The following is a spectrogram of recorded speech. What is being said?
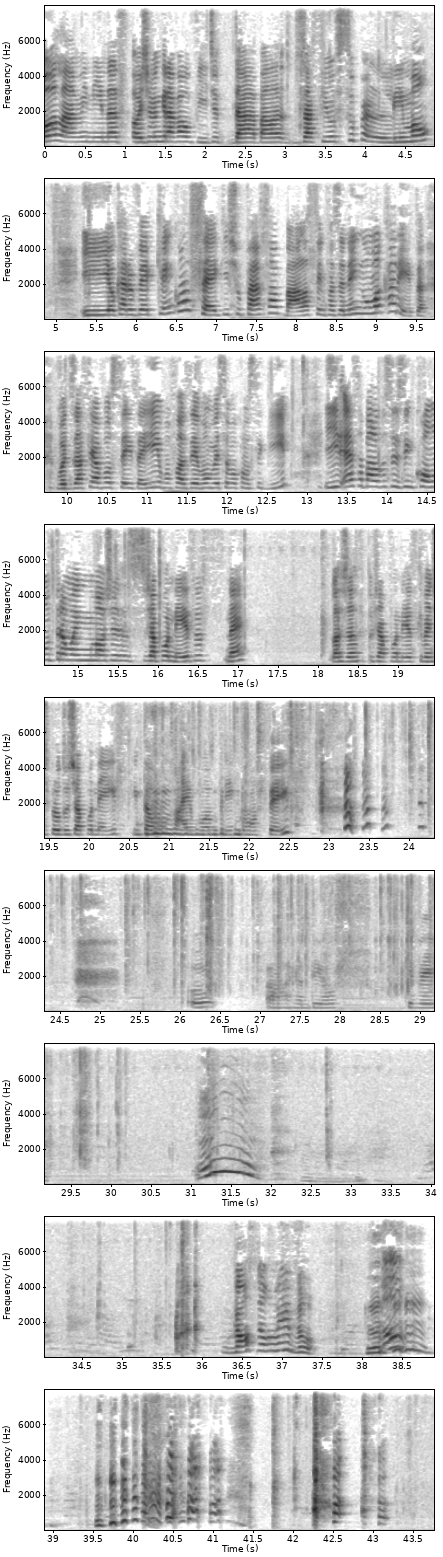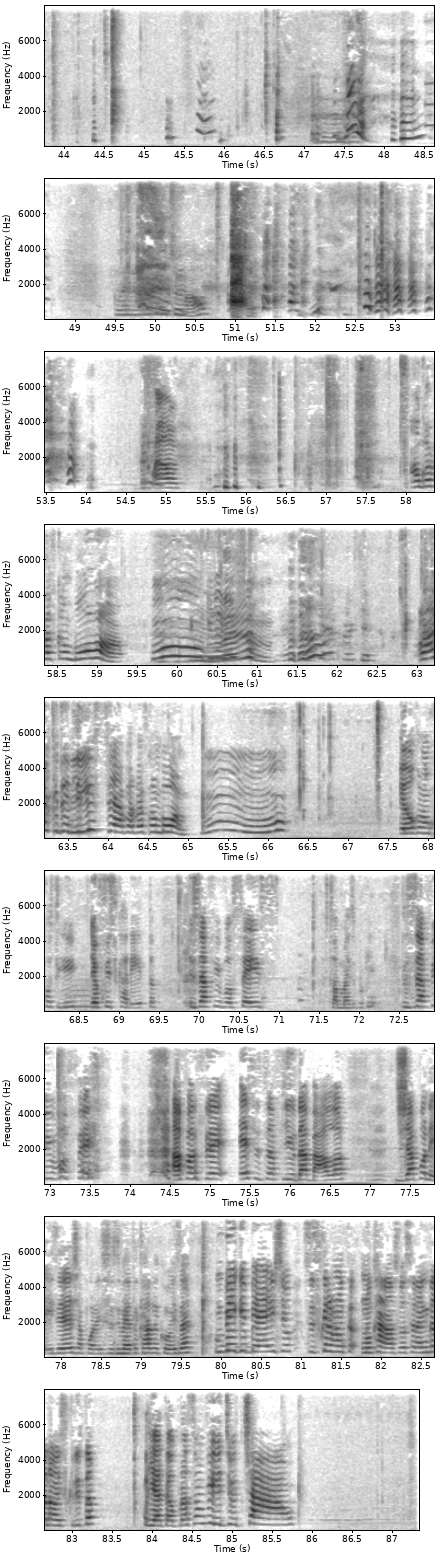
Olá meninas, hoje eu vim gravar o vídeo da bala Desafio Super Lemon E eu quero ver quem consegue chupar essa bala sem fazer nenhuma careta. Vou desafiar vocês aí, vou fazer, vamos ver se eu vou conseguir. E essa bala vocês encontram em lojas japonesas, né? Loja japonesa que vende produto japonês. Então vai, eu vou abrir com vocês. Oh. Ai meu Deus, quer ver? Hum! Nossa, horrível! Uh! Sente mal? Agora vai ficando boa! Hum, que delícia! Quê? Ai, que delícia! Agora vai ficando boa. Hum. Eu não consegui, eu fiz careta. Desafio vocês. Só mais um pouquinho. Desafio vocês a fazer esse desafio da bala japonês. Ele é japonês, vocês inventam cada coisa. Um big beijo. Se inscreva no, no canal se você ainda não é inscrita. E até o próximo vídeo. Tchau!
